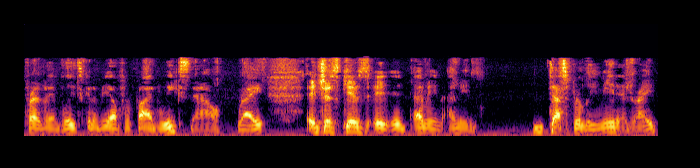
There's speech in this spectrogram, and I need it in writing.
Fred Van VanVleet's going to be out for five weeks now, right? It just gives it, it, I mean, I mean, desperately needed, right?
